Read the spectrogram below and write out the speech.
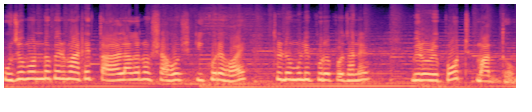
পুজো মণ্ডপের মাঠে তালা লাগানোর সাহস কি করে হয় তৃণমূলী পুরপ্রধানের? ব্যুরো রিপোর্ট মাধ্যম।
